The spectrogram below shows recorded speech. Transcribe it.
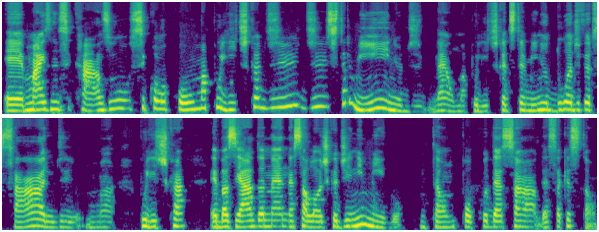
É, mas nesse caso se colocou uma política de, de extermínio, de, né, uma política de extermínio do adversário, de uma política é, baseada né, nessa lógica de inimigo. Então, um pouco dessa, dessa questão.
